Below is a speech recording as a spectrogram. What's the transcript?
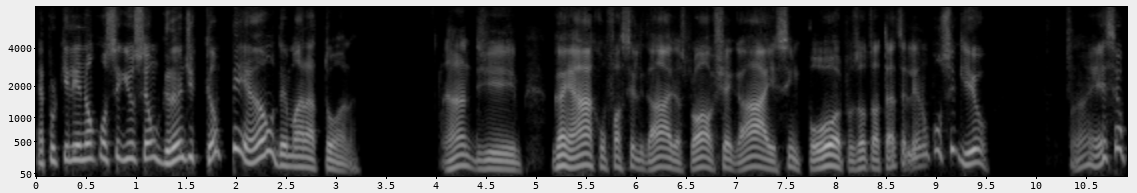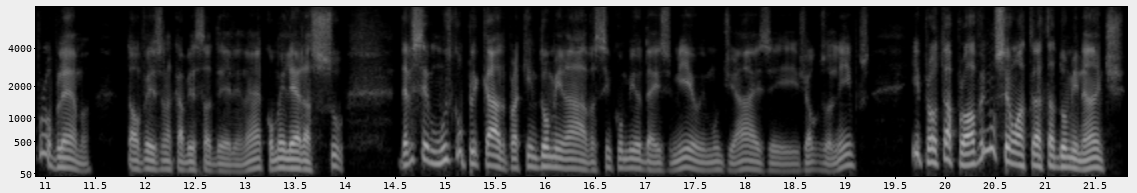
é porque ele não conseguiu ser um grande campeão de maratona. Né, de ganhar com facilidade as provas, chegar e se impor para os outros atletas, ele não conseguiu. Né? Esse é o problema, talvez, na cabeça dele, né? Como ele era su... Deve ser muito complicado para quem dominava 5 mil, 10 mil em mundiais e Jogos Olímpicos, e para outra prova e não ser um atleta dominante.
